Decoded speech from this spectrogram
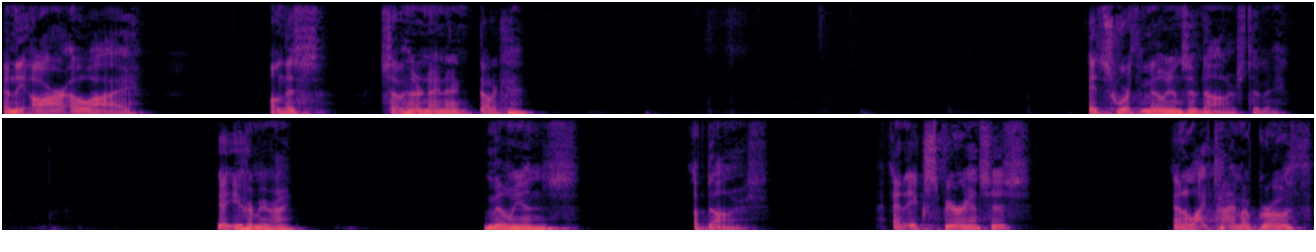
And the ROI on this $799 kit it's worth millions of dollars to me. Yeah, you heard me right. Millions of dollars. And experiences and a lifetime of growth.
